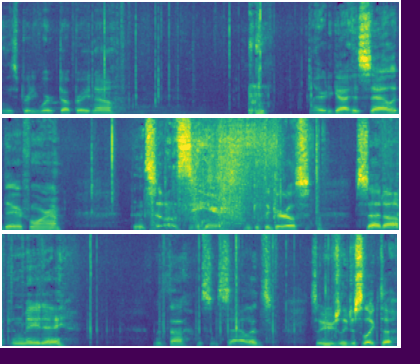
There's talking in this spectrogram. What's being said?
He's pretty worked up right now. I already got his salad there for him. And so let's see here. Get the girls set up in Mayday with, uh, with some salads. So usually just like to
